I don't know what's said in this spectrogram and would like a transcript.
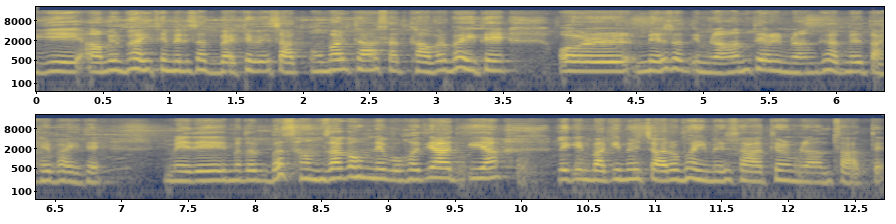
ये आमिर भाई थे मेरे साथ बैठे हुए साथ उमर था साथ खावर भाई थे और मेरे साथ इमरान थे और इमरान के साथ मेरे ताहिर भाई थे। मेरे मतलब बस हमज़ा को हमने बहुत याद किया लेकिन बाकी मेरे चारों भाई मेरे साथ थे और इमरान साथ थे।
